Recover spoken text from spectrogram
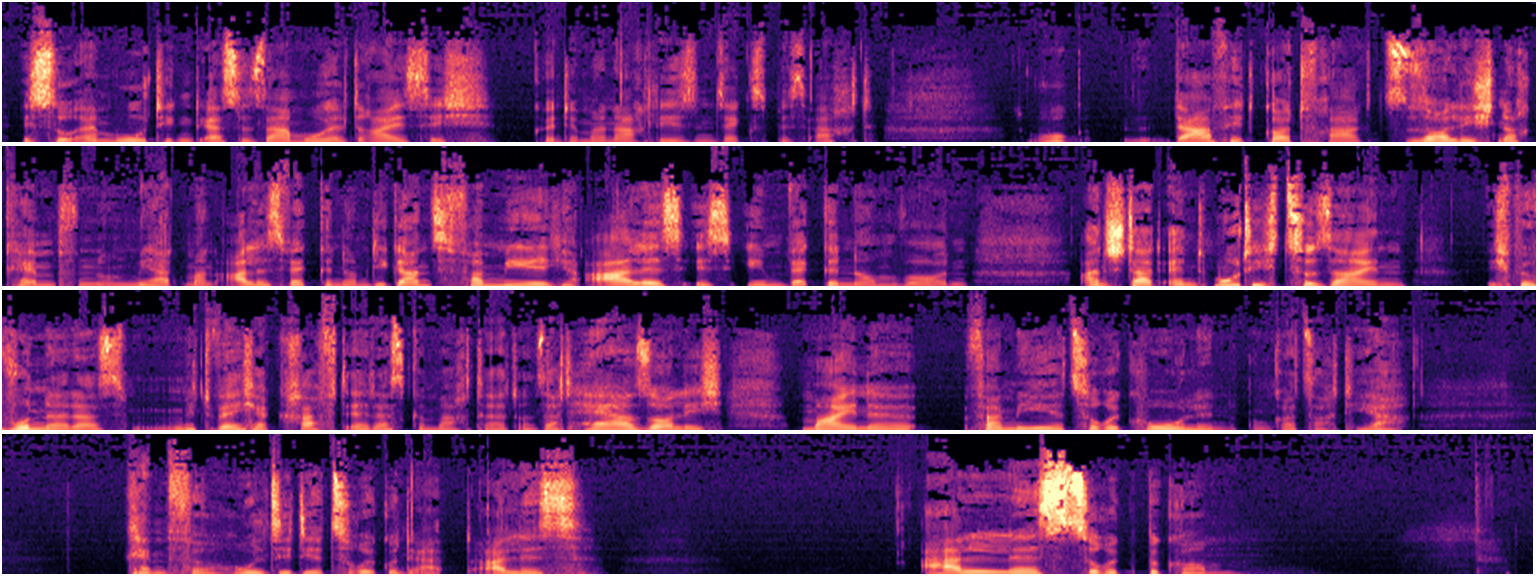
ist so ermutigend. 1 Samuel 30, könnt ihr mal nachlesen, 6 bis 8 wo David Gott fragt, soll ich noch kämpfen? Und mir hat man alles weggenommen, die ganze Familie, alles ist ihm weggenommen worden. Anstatt entmutigt zu sein, ich bewundere das, mit welcher Kraft er das gemacht hat und sagt, Herr, soll ich meine Familie zurückholen? Und Gott sagt, ja, kämpfe, hol sie dir zurück. Und er hat alles, alles zurückbekommen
